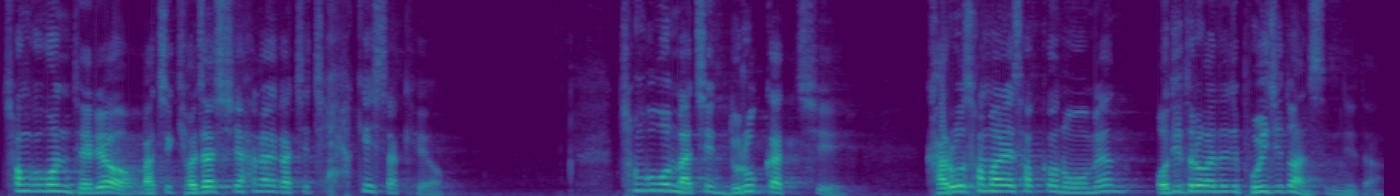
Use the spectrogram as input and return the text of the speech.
천국은 되려 마치 겨자씨 하늘같이 작게 시작해요. 천국은 마치 누룩같이 가루 섬알에 섞어 놓으면 어디 들어갔는지 보이지도 않습니다.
